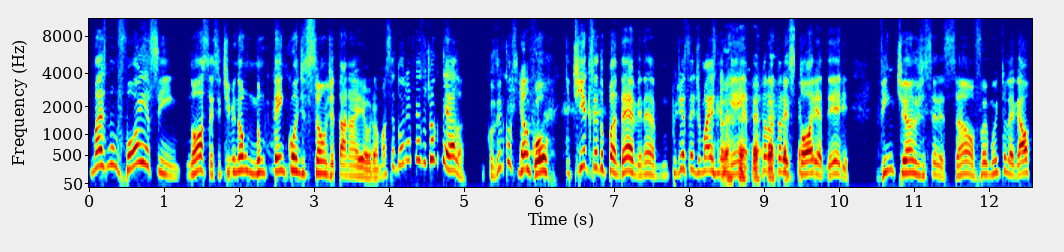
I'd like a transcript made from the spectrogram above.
Mas não foi assim, nossa, esse time não, não tem condição de estar na Euro. A Macedônia fez o jogo dela. Inclusive conseguiu um gol que tinha que ser do Pandev, né? Não podia ser de mais ninguém, até pela, pela história dele. 20 anos de seleção, foi muito legal.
